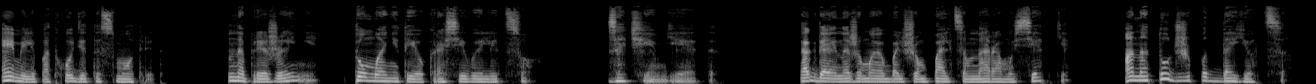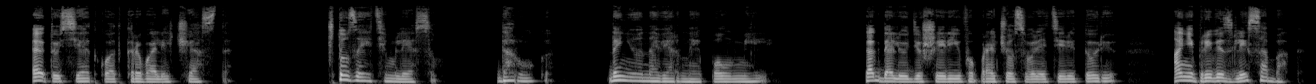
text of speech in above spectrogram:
Эмили подходит и смотрит. Напряжение туманит ее красивое лицо. Зачем ей это? Когда я нажимаю большим пальцем на раму сетки, она тут же поддается. Эту сетку открывали часто. Что за этим лесом? Дорога. До нее, наверное, полмили. Когда люди шерифа прочесывали территорию, они привезли собак.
